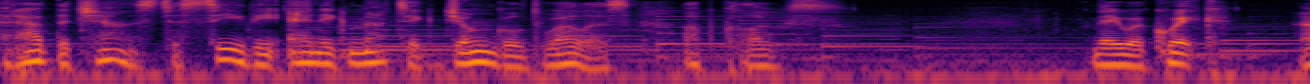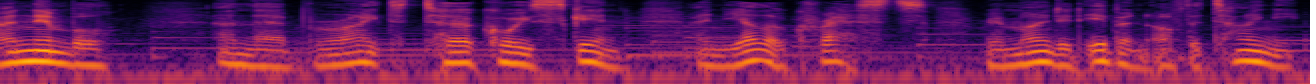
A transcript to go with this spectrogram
had had the chance to see the enigmatic jungle dwellers up close. They were quick and nimble, and their bright turquoise skin and yellow crests reminded Ibn of the tiny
